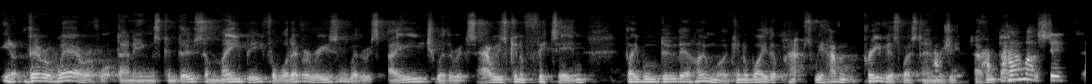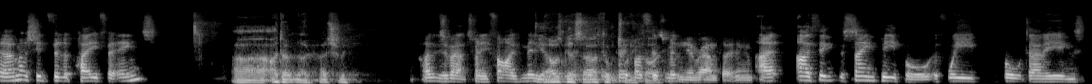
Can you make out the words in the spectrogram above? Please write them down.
you know, they're aware of what Danny Ings can do. So maybe for whatever reason, whether it's age, whether it's how he's going to fit in, they will do their homework in a way that perhaps we haven't, previous West Ham regimes haven't done. how much did how much did Villa pay for Ings? Uh, I don't know, actually. I think it's about 25 million. Yeah, I was gonna say, I thought 25. 30 million. Yeah, around that. Yeah. I, I think the same people, if we bought Danny Ings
